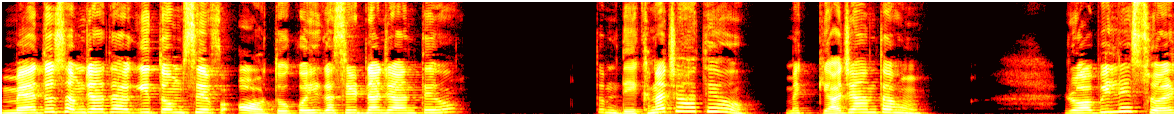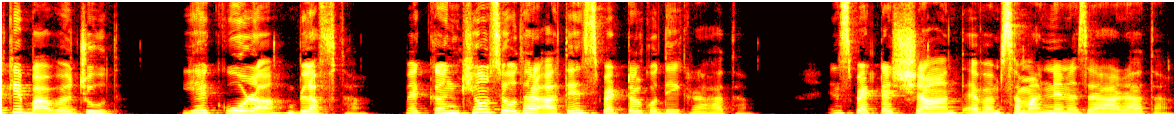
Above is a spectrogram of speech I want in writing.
मैं तो समझा था कि तुम सिर्फ़ औरतों को ही घसीटना जानते हो। तुम देखना चाहते हो? मैं क्या जानता हूँ? रॉबिले स्वर के बावजूद यह कोरा ब्लफ था। मैं कंखियों से उधर आते इंस्पेक्टर को देख रहा था। इंस्पेक्टर शांत एवं सामान्य नज़र आ रहा था।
